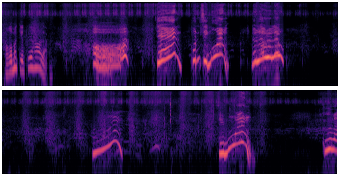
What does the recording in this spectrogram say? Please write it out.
เขาก็มาเก็บเพื่อเฮาแหละโอ้ เจนพุนสีม่วง เร็วเร็วเร็วเร็วอืมสีม่วง คืออะไร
